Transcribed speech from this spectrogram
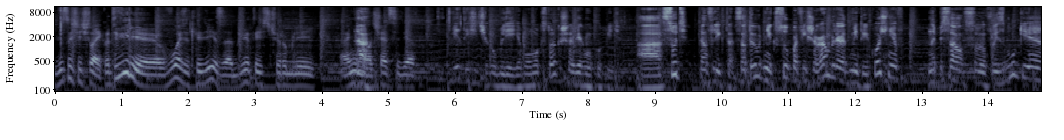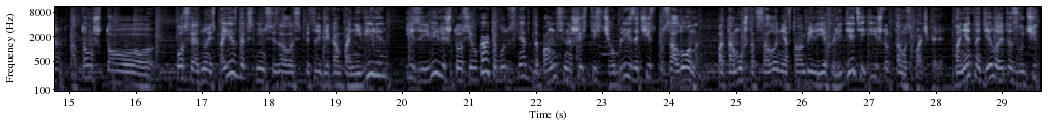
Везучий человек. Вот Wheely возит людей за 2000 рублей, они Да. молчат, сидят. 2000 рублей, я бы мог столько шаверму купить. А суть конфликта. Сотрудник СУПа Фиша Рамблера Дмитрий Кочнев написал в своем фейсбуке о том, что после одной из поездок с ним связалась представитель компании Вилли и заявили, что с его карты будут сняты дополнительно 6 тысяч рублей за чистку салона, потому что в салоне автомобиля ехали дети и что-то там испачкали. Понятное дело, это звучит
